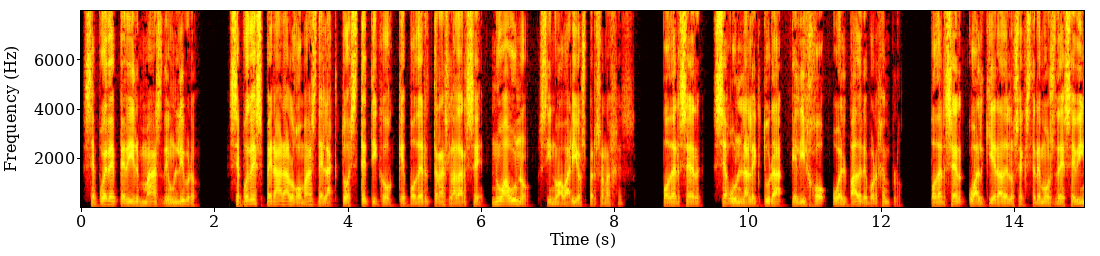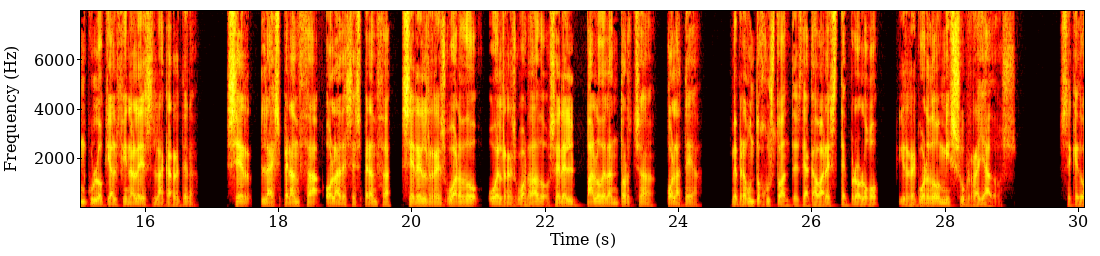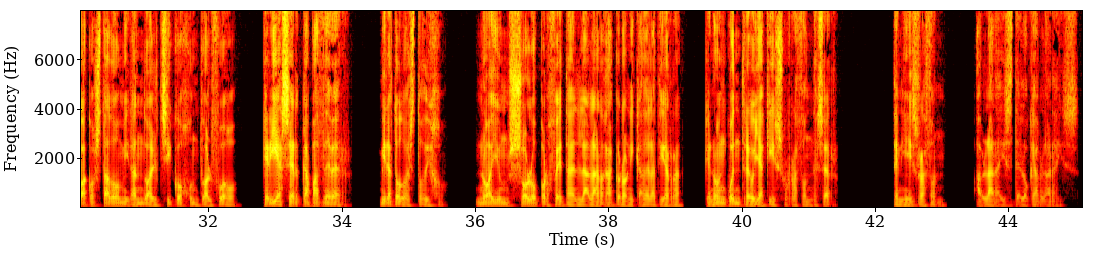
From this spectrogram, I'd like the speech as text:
¿Se puede pedir más de un libro? ¿Se puede esperar algo más del acto estético que poder trasladarse no a uno, sino a varios personajes? ¿Poder ser, según la lectura, el hijo o el padre, por ejemplo? ¿Poder ser cualquiera de los extremos de ese vínculo que al final es la carretera? ¿Ser la esperanza o la desesperanza? ¿Ser el resguardo o el resguardado? ¿Ser el palo de la antorcha o la tea? Me pregunto justo antes de acabar este prólogo y recuerdo mis subrayados. Se quedó acostado mirando al chico junto al fuego. Quería ser capaz de ver. Mira todo esto, dijo. No hay un solo profeta en la larga crónica de la tierra que no encuentre hoy aquí su razón de ser. Teníais razón, hablarais de lo que hablarais.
